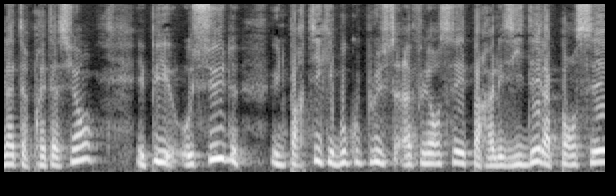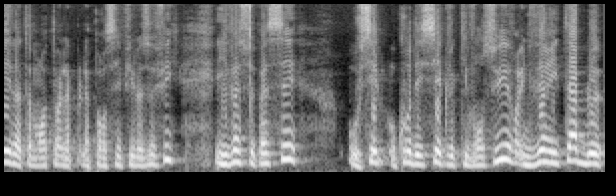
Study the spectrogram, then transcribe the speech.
l'interprétation, et puis au sud, une partie qui est beaucoup plus influencée par les idées, la pensée, notamment la, pensée philosophique, et il va se passer au, cours des siècles qui vont suivre une véritable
